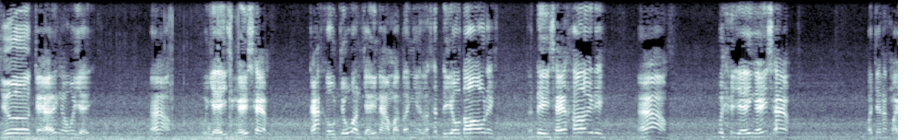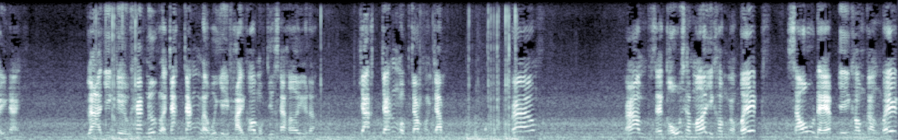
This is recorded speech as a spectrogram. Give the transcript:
Chưa kể nha quý vị. À, quý vị nghĩ xem các cô chú anh chị nào mà coi như là thích đi ô tô đi thích đi xe hơi đi à, quý vị nghĩ xem. Ở trên nước Mỹ này là gì kiều khác nước là chắc chắn là quý vị phải có một chiếc xe hơi rồi đó. Chắc chắn một trăm phần trăm. Phải không? Phải không? Xe cũ xe mới gì không cần biết. Xấu đẹp gì không cần biết.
